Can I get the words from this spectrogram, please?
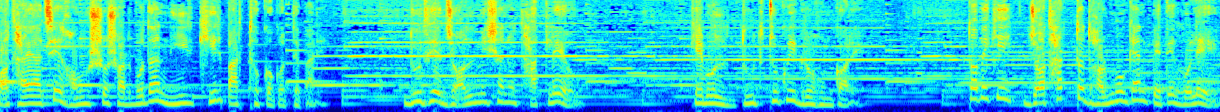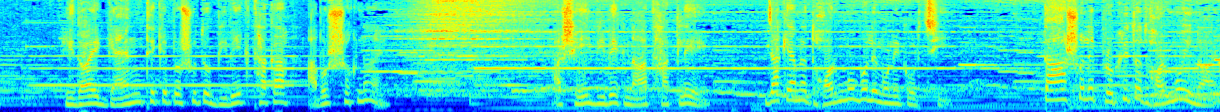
কথায় আছে, হংস সর্বদা নির্ক্ষীর পার্থক্য করতে পারে। দুধে জল মেশানো থাকলেও কেবল দুধটুকুই গ্রহণ করে। তবে কি যথার্থ ধর্মজ্ঞান পেতে হলে হৃদয়ে জ্ঞান থেকে প্রসূত বিবেক থাকা আবশ্যক নয়? আর সেই বিবেক না থাকলে, যাকে আমরা ধর্ম বলে মনে করছি, তা আসলে প্রকৃত ধর্মই নয়।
